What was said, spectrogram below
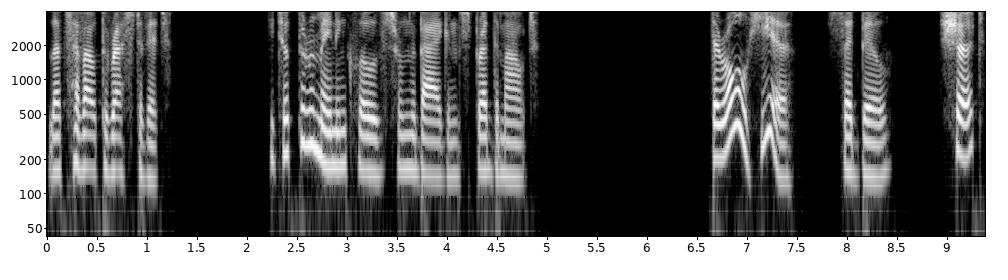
Let's have out the rest of it." He took the remaining clothes from the bag and spread them out. "They're all here," said Bill. "Shirt,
